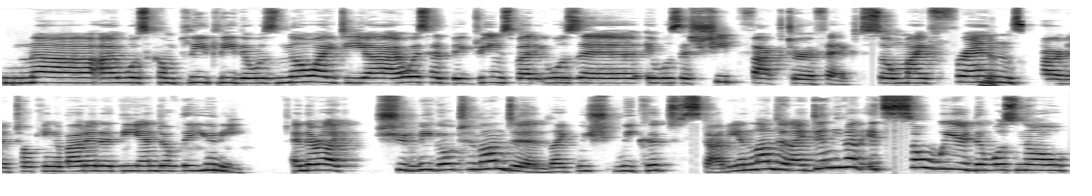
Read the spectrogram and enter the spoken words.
No, I was completely. There was no idea. I always had big dreams, but it was a it was a sheep factor effect. So my friends yeah. started talking about it at the end of the uni, and they were like, "Should we go to London? Like we sh- we could study in London." I didn't even. It's so weird. There was no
